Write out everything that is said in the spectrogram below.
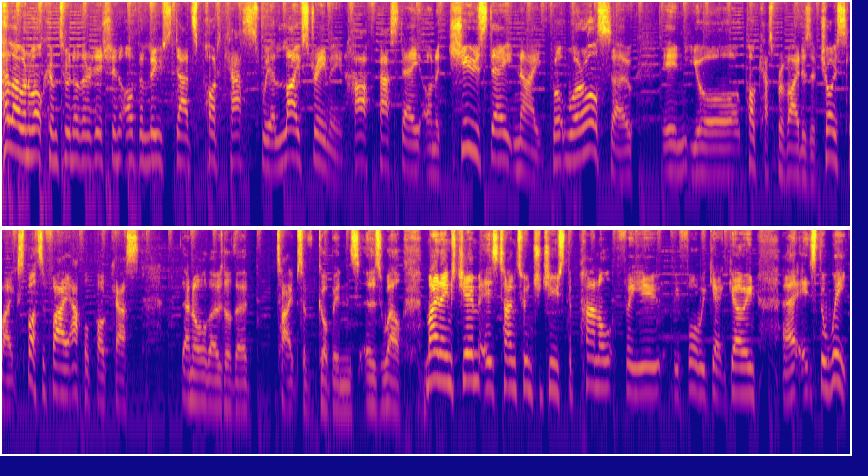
Hello and welcome to another edition of the Loose Dads podcast. We are live streaming half past eight on a Tuesday night, but we're also in your podcast providers of choice like Spotify, Apple Podcasts, and all those other types of gubbins as well. My name's Jim. It's time to introduce the panel for you before we get going. Uh, it's the week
